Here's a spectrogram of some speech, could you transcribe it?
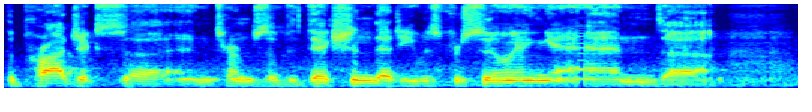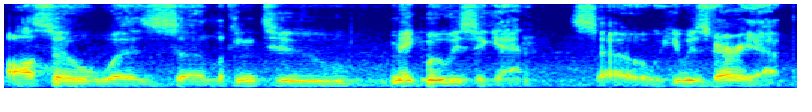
the projects uh, in terms of addiction that he was pursuing, and uh, also was uh, looking to make movies again. So he was very up.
